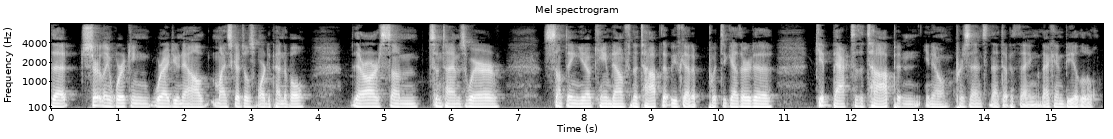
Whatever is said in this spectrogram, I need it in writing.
that certainly working where I do now, my schedule is more dependable. There are some sometimes where something you know came down from the top that we've got to put together to get back to the top and you know present and that type of thing. That can be a little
